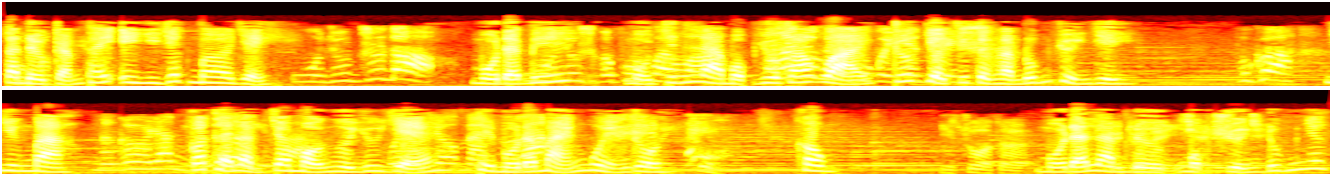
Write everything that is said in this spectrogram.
Ta đều cảm thấy y như giấc mơ vậy. Mụ đã biết Mụ chính là một vua phá hoại Trước giờ chưa từng làm đúng chuyện gì nhưng mà, Có thể làm cho mọi người vui vẻ Thì mụ đã mãn nguyện rồi. Không Mụ đã làm được một chuyện đúng nhất.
